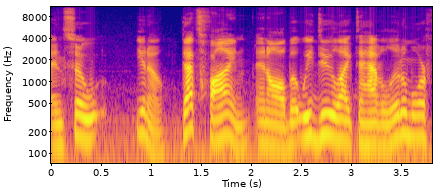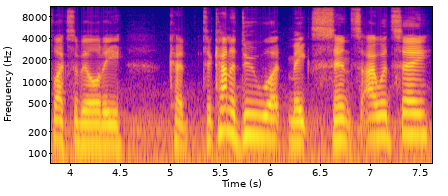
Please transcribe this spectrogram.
and so you know that's fine and all, but we do like to have a little more flexibility to kind of do what makes sense. I would say.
